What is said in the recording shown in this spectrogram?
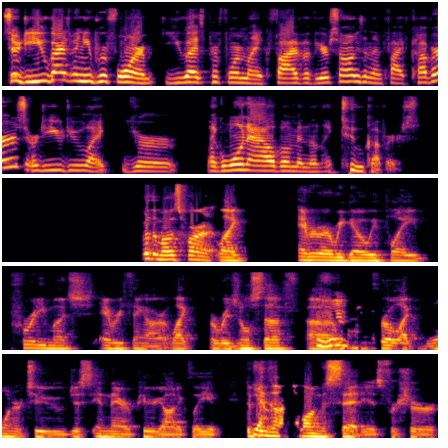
So do you guys, when you perform, you guys perform like five of your songs and then five covers, or do you do like your like one album and then like two covers? For the most part, like everywhere we go, we play pretty much everything our like original stuff. Uh, Mhm. we throw like one or two just in there periodically. It depends on how long the set is for sure.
